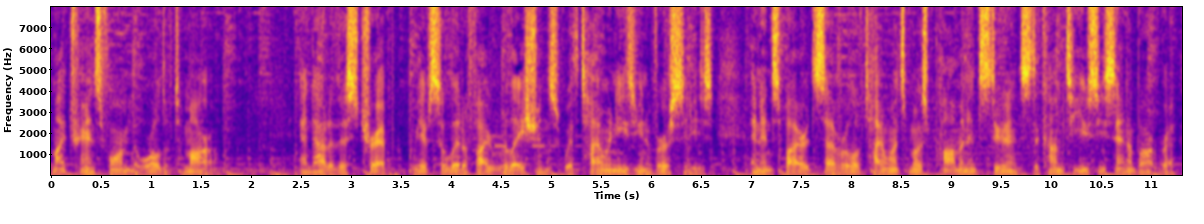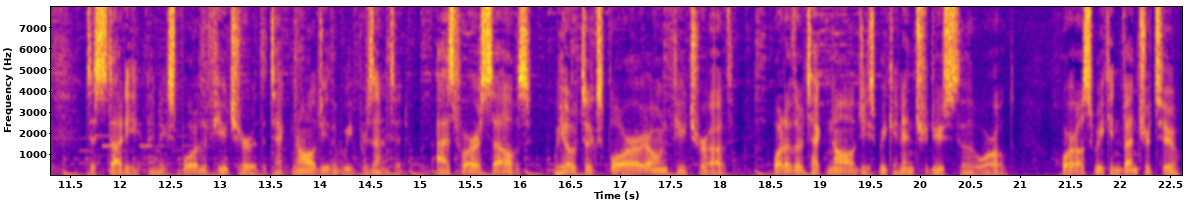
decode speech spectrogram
might transform the world of tomorrow. And out of this trip, we have solidified relations with Taiwanese universities and inspired several of Taiwan's most prominent students to come to UC Santa Barbara to study and explore the future of the technology that we presented. As for ourselves, we hope to explore our own future of what other technologies we can introduce to the world, where else we can venture to,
